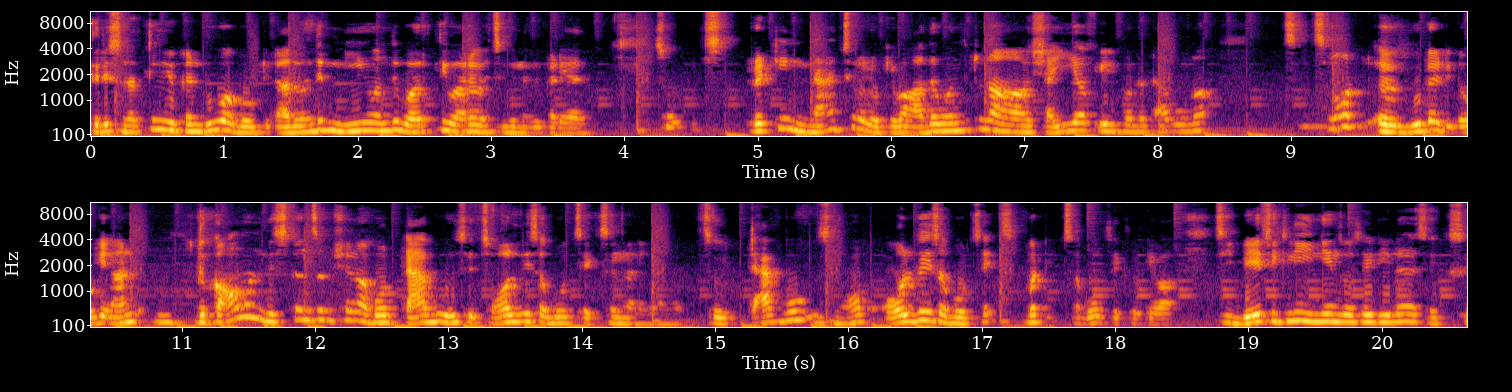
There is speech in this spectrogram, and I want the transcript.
there is nothing you can do about it அது வந்து நீ வந்து வருத்தி வர வச்சுக்கிறது கிடையாது. ஸோ இட்ஸ் வெட்டி நேச்சுரல் ஓகேவா அதை வந்துட்டு நான் ஷையாக ஃபீல் பண்ணுற டேபுனா it's not good at it okay and the common misconception about taboos it's always about செக்ஸ்ன்னு நினைக்கிறாங்க so taboo is not always about sex but it's about sex ஓகேவா சி பேசிக்லி இந்தியன் சொசைட்டியில் செக்ஸ்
